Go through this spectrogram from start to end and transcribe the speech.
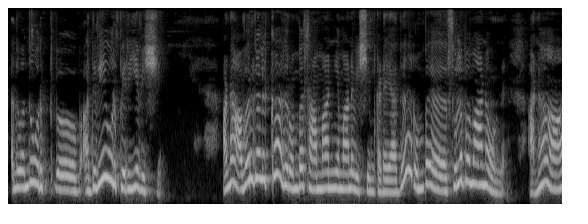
அது வந்து ஒரு அதுவே ஒரு பெரிய விஷயம். ஆனால் அவர்களுக்கு அது ரொம்ப சாமானியமான விஷயம் கிடையாது. ரொம்ப சுலபமான ஒன்று ஆனால்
